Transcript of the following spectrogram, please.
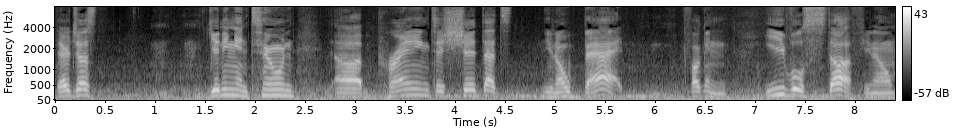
They're just getting in tune, uh, praying to shit that's, you know, bad. Fucking evil stuff, you know?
